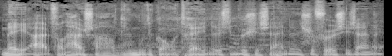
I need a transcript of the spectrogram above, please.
mee uit, van huis halen die moeten komen trainen. Dus die busjes zijn er, de chauffeurs die zijn er.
